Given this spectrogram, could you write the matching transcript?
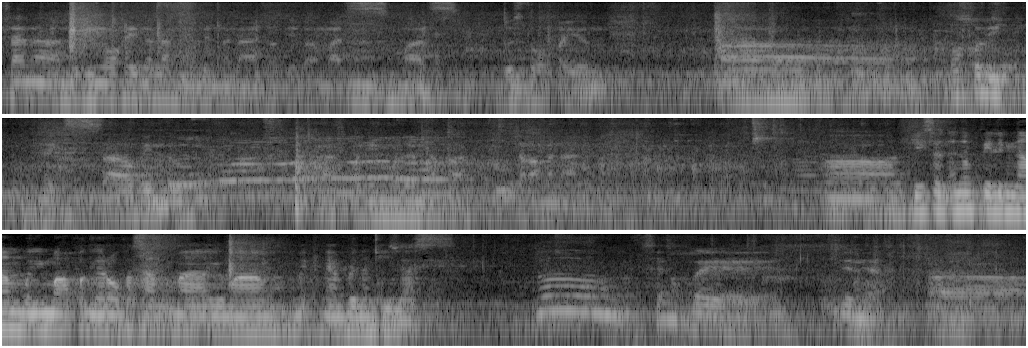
Sana maging okay na lang yung din nanalo, di ba? Mas, mas gusto ko pa yun. Ah, hopefully, next uh, window, mas maging maganda pa. Tsaka manalo. Ah, Jason, anong feeling na muling makapaglaro kasama yung mga me- member ng Gilas? Oh, siyempre, yun nga. Ah,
